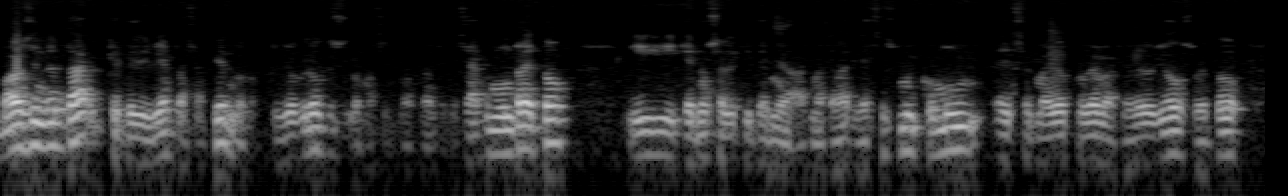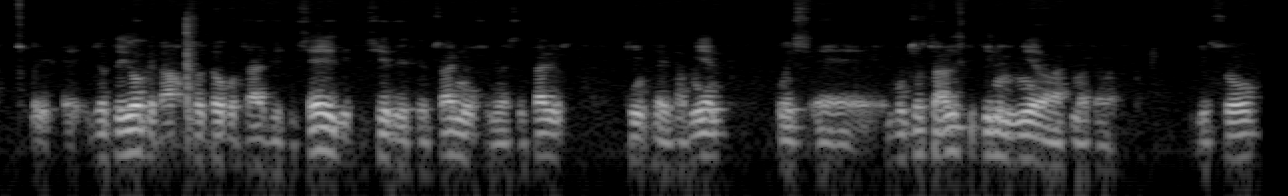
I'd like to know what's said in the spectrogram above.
vamos a intentar que te diviertas haciéndolo. Yo creo que eso es lo más importante, que sea como un reto y que no se le quite miedo a las matemáticas. Es muy común, es el mayor problema que veo yo, sobre todo, eh, yo te digo que trabajo sobre todo con chavales 16, 17, 18 años, universitarios, 15 también, pues eh, muchos chavales que tienen miedo a las matemáticas. Y eso,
